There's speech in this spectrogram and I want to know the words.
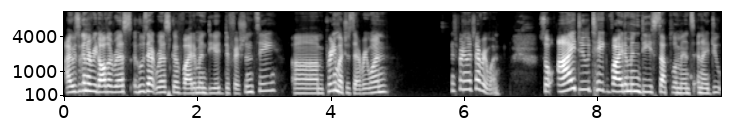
I was going to read all the risks. Who's at risk of vitamin D deficiency? Um, pretty much it's everyone. It's pretty much everyone. So I do take vitamin D supplements and I do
